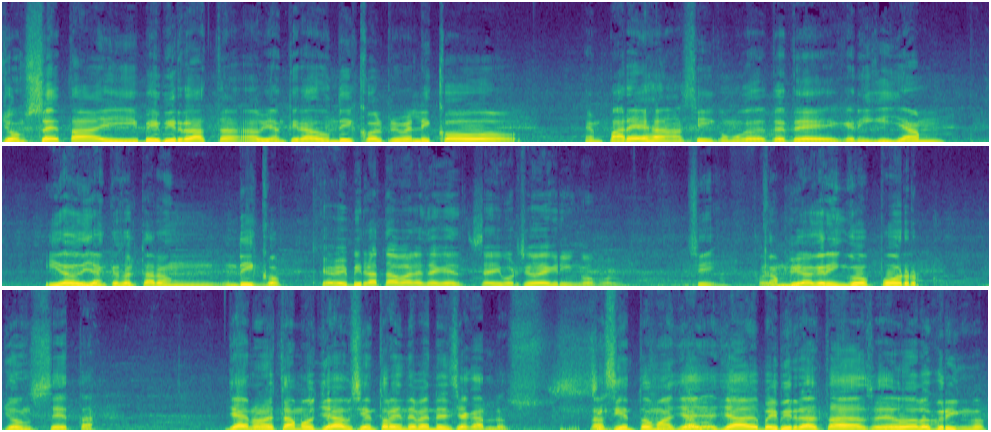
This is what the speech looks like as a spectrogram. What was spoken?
John Z y Baby Rasta habían tirado un disco, el primer disco en pareja, así como que desde que Nicky Jam y Daddy Yankee soltaron un disco. Que Baby Rata parece que se divorció de Gringo por Sí, Por- cambió a gringo por John Z. Ya no estamos, ya siento la independencia, Carlos. La siento más. Ya, ya Baby Rata se dejó de los gringos.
